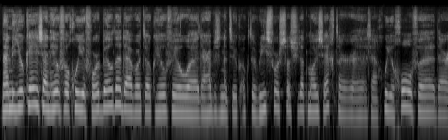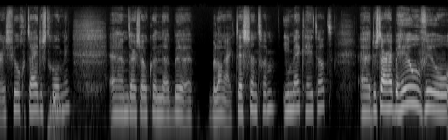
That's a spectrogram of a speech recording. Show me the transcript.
nou in de UK zijn heel veel goede voorbeelden. Daar wordt ook heel veel, uh, daar hebben ze natuurlijk ook de resources, zoals je dat mooi zegt. Er uh, zijn goede golven, daar is veel getijdenstroming. Um, daar is ook een be belangrijk testcentrum, IMEC heet dat. dus daar hebben heel veel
